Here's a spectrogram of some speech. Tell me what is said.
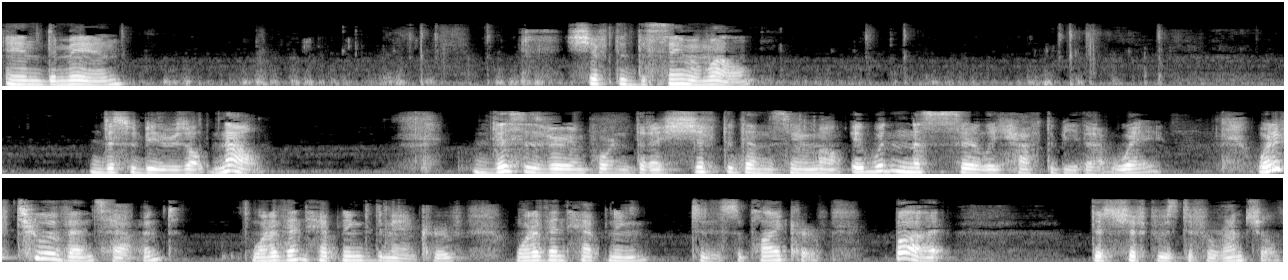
and demand shifted the same amount, this would be the result. Now, this is very important that I shifted them the same amount. It wouldn't necessarily have to be that way. What if two events happened? One event happening to the demand curve, one event happening to the supply curve, but the shift was differential,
